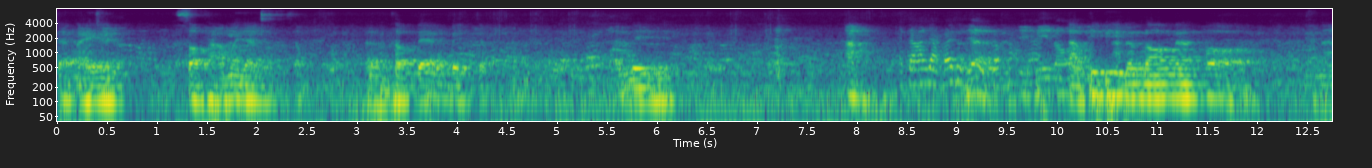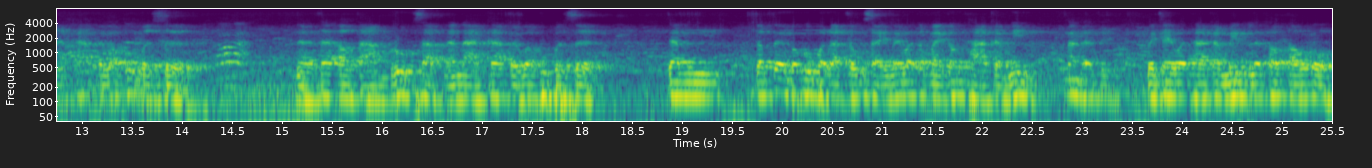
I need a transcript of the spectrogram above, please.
จากไหนสอบถามมายังเอ่อทองแดงเป็นเจ้าอันนี้อะอาจารย์อยากได้ถุงญามือแล้วติพี่น้องอ่าพี่ๆน้องๆนะก็นาคาแปลว่าผู้ประเสริฐนะถ้าเอาตามรูปสัตว์นะนาคาแปลว่าผู้ประเสริฐจัน ดรพระครูประหลัดสงสัยไหมว่าทำไมต้องทาขมิ้นนั่นแหละสิไม่ใช่ว่าทาขมิ้นแล้วเข้าเตาอบ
